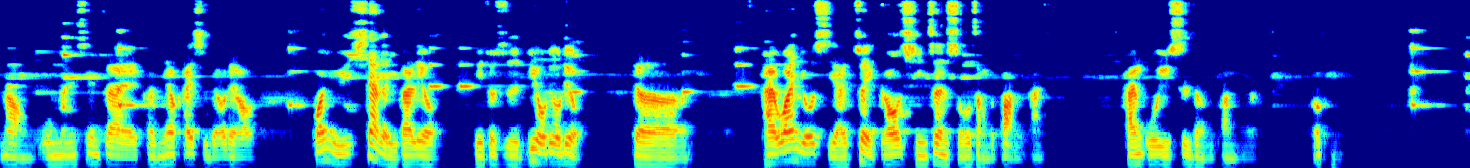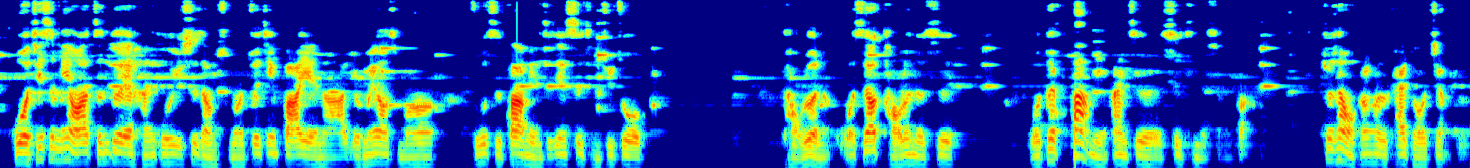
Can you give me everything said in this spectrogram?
那我们现在可能要开始聊聊关于下个礼拜六，也就是六六六的台湾有史以来最高行政首长的罢免案，韩国瑜市长的罢免案。OK，我其实没有要针对韩国瑜市长什么最近发言啊，有没有什么阻止罢免这件事情去做讨论呢？我是要讨论的是我对罢免案这个事情的想法。就像我刚刚的开头讲的，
